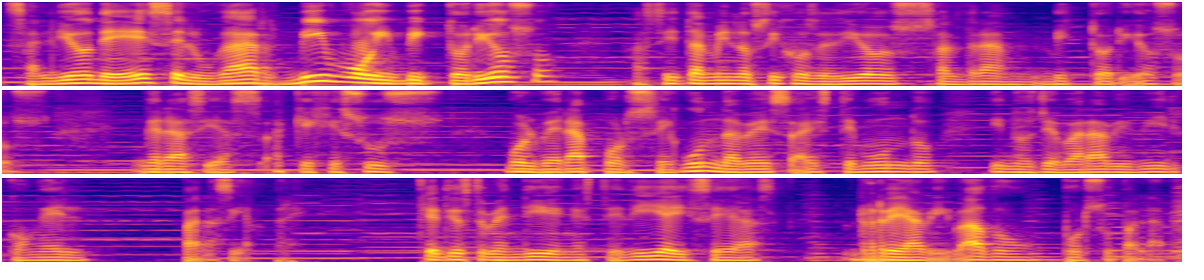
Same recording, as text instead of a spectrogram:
Salió de ese lugar vivo y victorioso, así también los hijos de Dios saldrán victoriosos, gracias a que Jesús volverá por segunda vez a este mundo y nos llevará a vivir con Él para siempre. Que Dios te bendiga en este día y seas reavivado por su palabra.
